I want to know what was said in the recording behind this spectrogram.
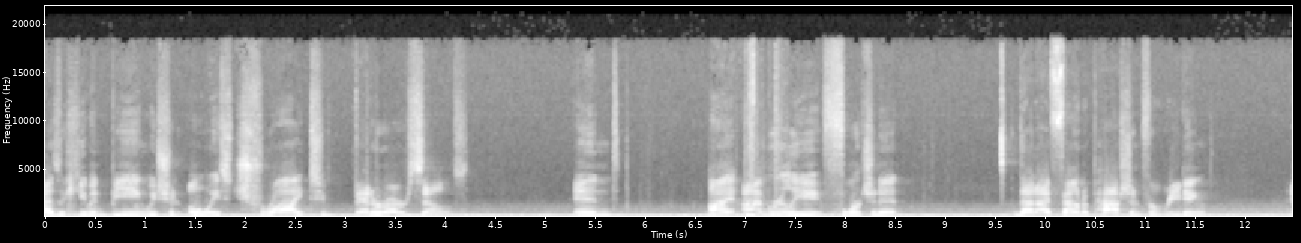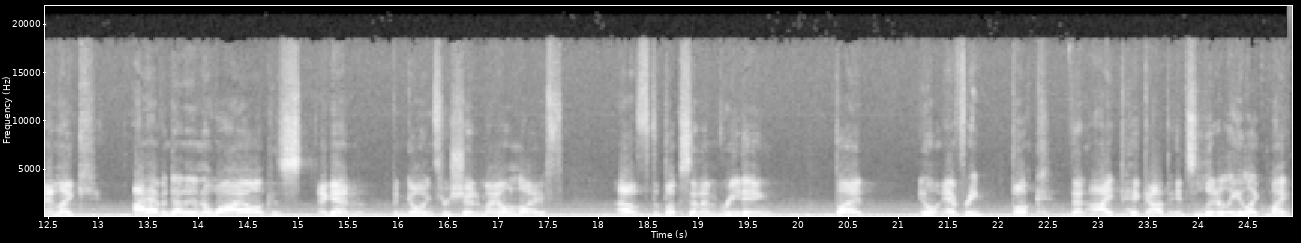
as a human being we should always try to better ourselves. And i i'm really fortunate that i found a passion for reading. And like i haven't done it in a while because again been going through shit in my own life of the books that I'm reading, but you know, every book that I pick up, it's literally like my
